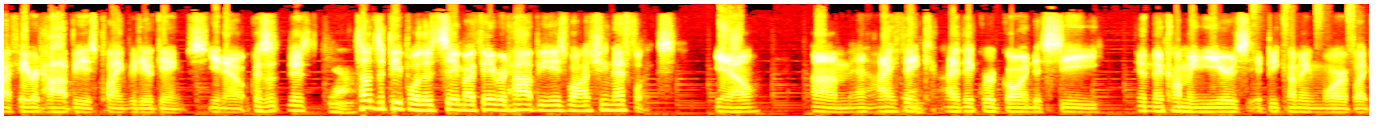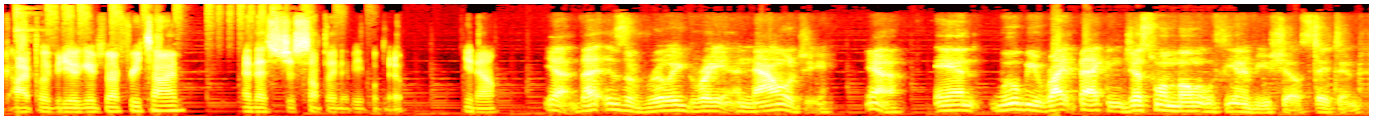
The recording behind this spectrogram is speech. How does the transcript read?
my favorite hobby is playing video games you know because there's yeah. tons of people that say my favorite hobby is watching netflix you know? Um, and i think i think we're going to see in the coming years it becoming more of like i play video games my free time and that's just something that people do you know? Yeah that is a really great analogy. Yeah and we'll be right back in just one moment with the interview show. Stay tuned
